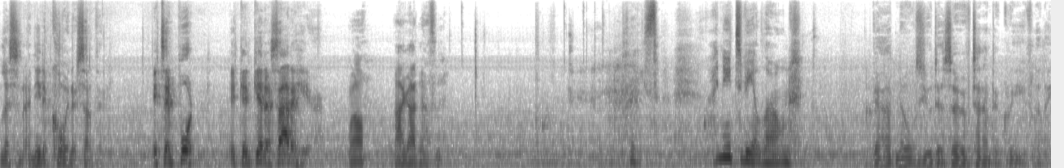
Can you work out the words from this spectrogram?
Listen, I need a coin or something. It's important. It could get us out of here. Well, I got nothing. Please. I need to be alone. God knows you deserve time to grieve, Lily.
